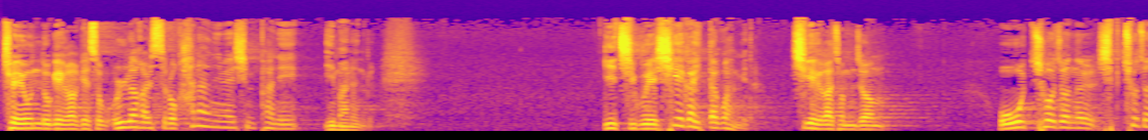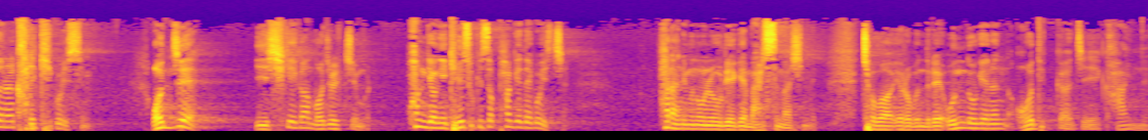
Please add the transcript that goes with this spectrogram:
죄의 온도계가 계속 올라갈수록 하나님의 심판이 임하는 것. 이 지구에 시계가 있다고 합니다. 시계가 점점 5초 전을, 10초 전을 가리키고 있습니다. 언제 이 시계가 멎을지 몰 환경이 계속해서 파괴되고 있죠. 하나님은 오늘 우리에게 말씀하십니다. 저와 여러분들의 온도계는 어디까지 가 있는?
